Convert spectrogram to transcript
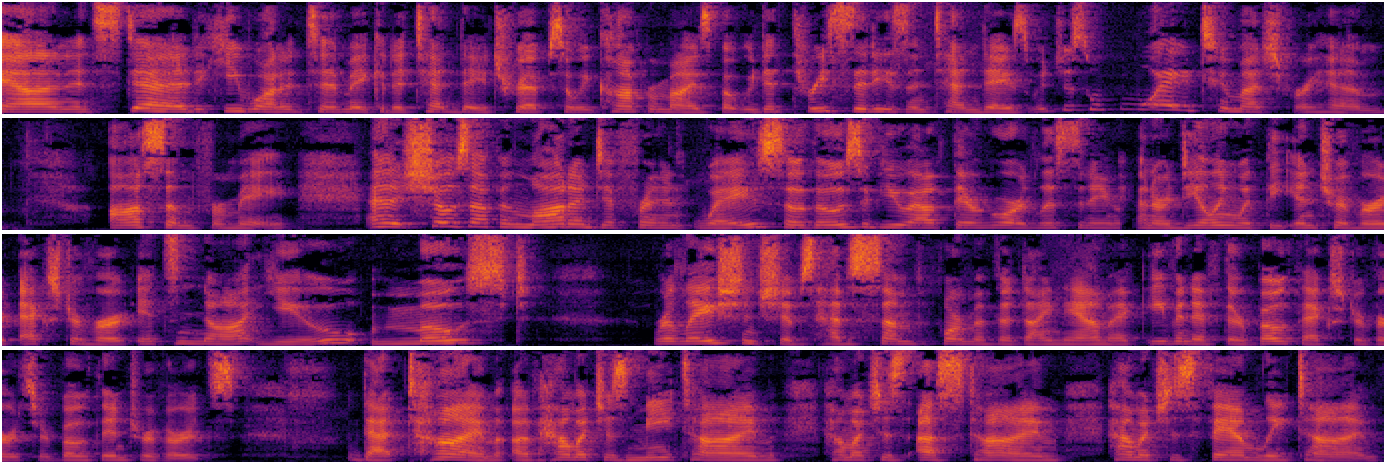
And instead, he wanted to make it a 10 day trip. So we compromised, but we did three cities in 10 days, which is way too much for him. Awesome for me. And it shows up in a lot of different ways. So, those of you out there who are listening and are dealing with the introvert extrovert, it's not you. Most relationships have some form of a dynamic, even if they're both extroverts or both introverts that time of how much is me time, how much is us time, how much is family time.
